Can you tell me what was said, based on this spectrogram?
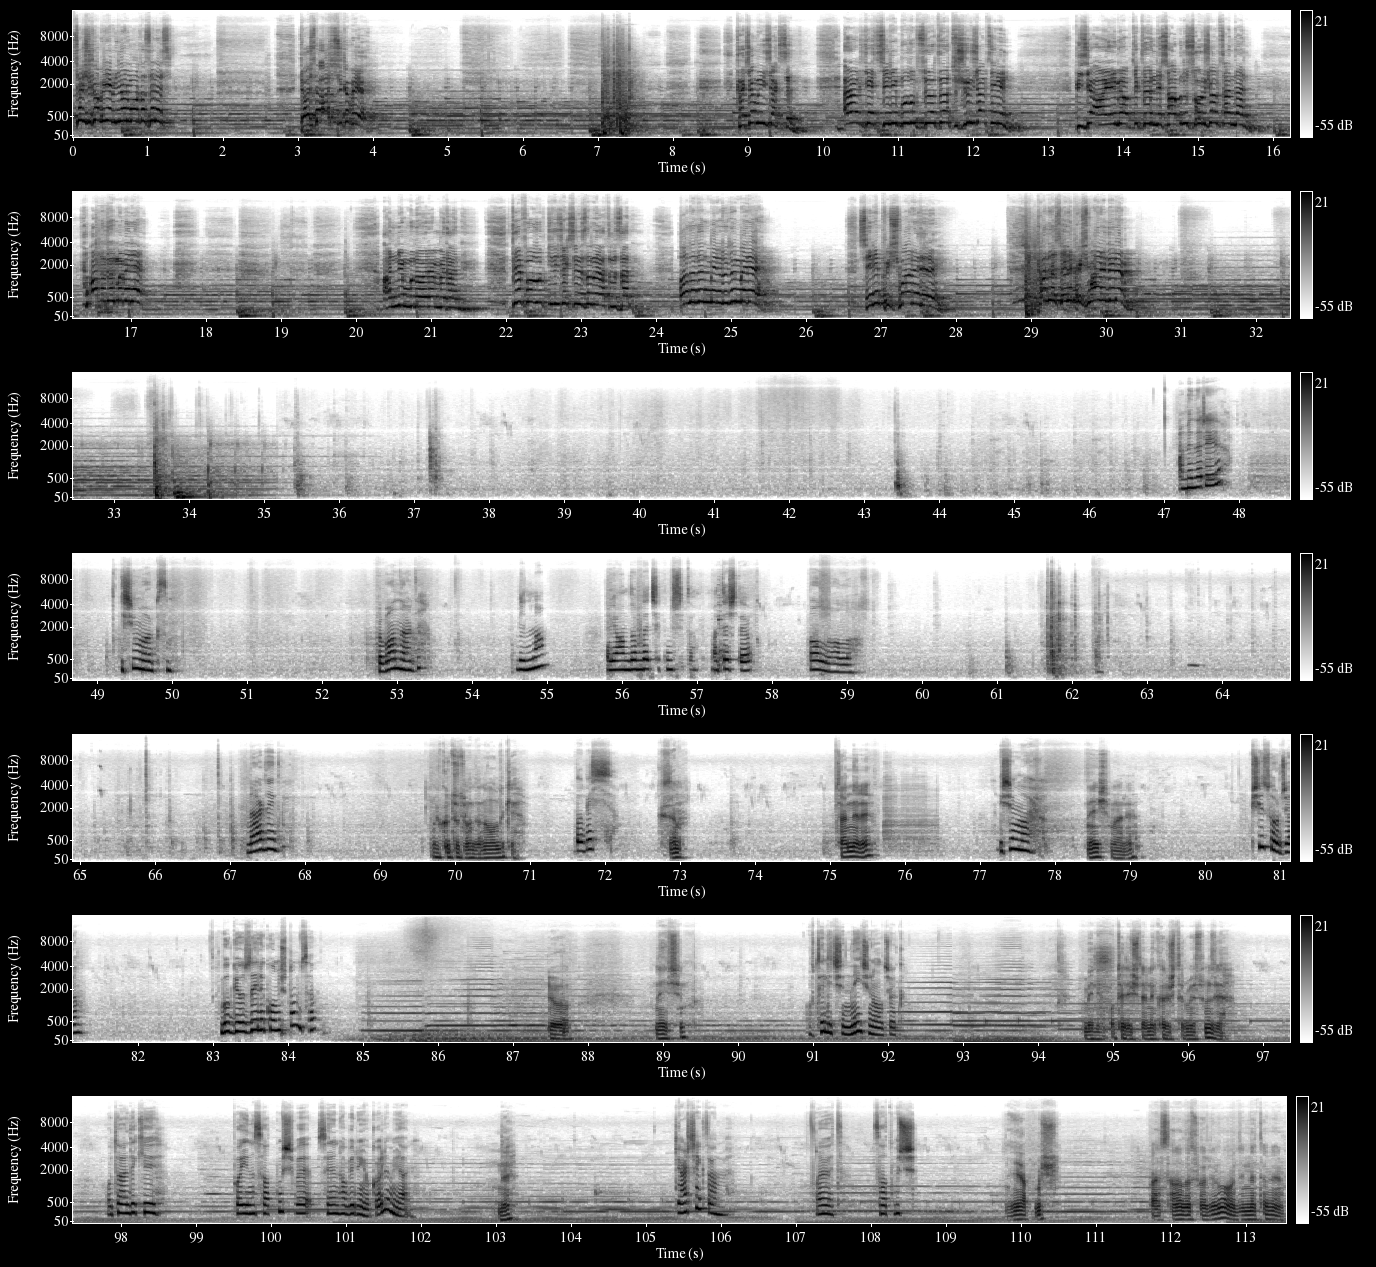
Açın şu kapıyı biliyorum oradasınız. Gözde aç şu kapıyı. Kaçamayacaksın. Er geç seni bulup suratına tüküreceğim senin. Bize aileme yaptıklarının hesabını soracağım senden. Anladın mı beni? Annem bunu öğrenmeden defolup gideceksiniz lan hayatımızdan. Anladın beni, duydun beni? Seni pişman ederim. Kadın seni pişman ederim. Anne nereye? İşim var kızım. Baban nerede? Bilmem. Uyandığımda çıkmıştı. Ateş de yok. Allah Allah. Neredeydin? Uyku tutmadı ne oldu ki? Babiş. Kızım. Sen nereye? İşim var. Ne işin var ya? Bir şey soracağım. Bu Gözde ile konuştun mu sen? Yok. Ne için? Otel için, ne için olacak? Beni otel işlerine karıştırmıyorsunuz ya. Oteldeki payını satmış ve senin haberin yok öyle mi yani? Ne? Gerçekten mi? Evet, satmış. Niye yapmış? Ben sana da söylüyorum ama dinletemiyorum.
